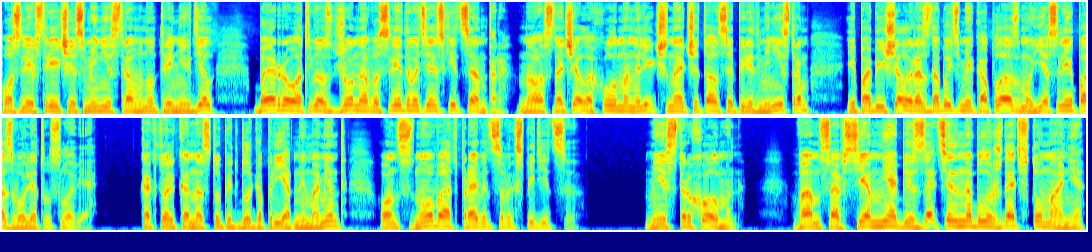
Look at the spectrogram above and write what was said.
После встречи с министром внутренних дел Бэрроу отвез Джона в исследовательский центр, но сначала Холман лично отчитался перед министром и пообещал раздобыть микоплазму, если позволят условия. Как только наступит благоприятный момент, он снова отправится в экспедицию. «Мистер Холман, вам совсем не обязательно блуждать в тумане.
